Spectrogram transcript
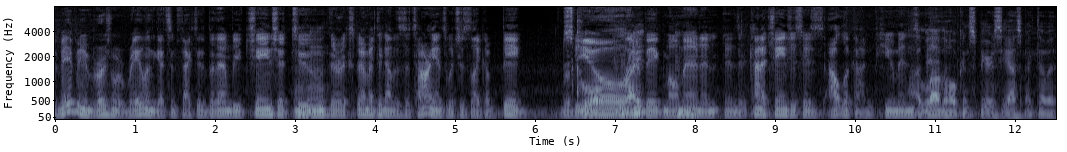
It may have been a version where Raylan gets infected, but then we changed it to Mm-hmm. they're experimenting on the Zatarians, which is like a big reveal, cool, and a right? big mm-hmm. moment, and, and it kind of changes his outlook on humans. I a bit. love the whole conspiracy aspect of it.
